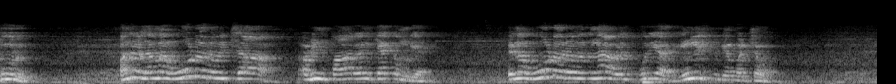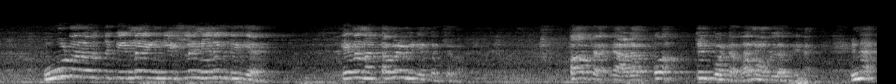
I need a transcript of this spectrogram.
டூரு அதுவும் இல்லாமல் ஊடுருவிச்சா அப்படின்னு பாருன்னு கேட்க முடியாது. ஏன்னா ஊடுருவதுன்னா அவளுக்கு புரியாது. இங்கிலீஷ் மீடியம் படித்தவன் ஊடு என்ன இங்கிலீஷ்ல எனக்கு தெரியாது. ஏன்னா நான் தமிழ் மீடியம் படிச்சவன் பார்த்தேன். அடப்போ தூக்கி போட்டேன். வாமா உள்ள அப்படின்னா. என்ன?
